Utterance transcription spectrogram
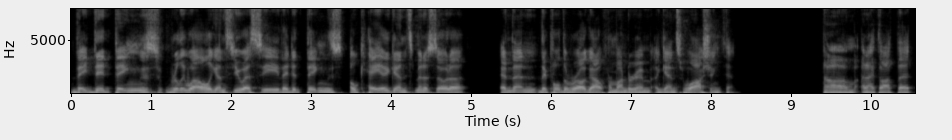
they did things really well against usc they did things okay against minnesota and then they pulled the rug out from under him against Washington. Um, and I thought that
